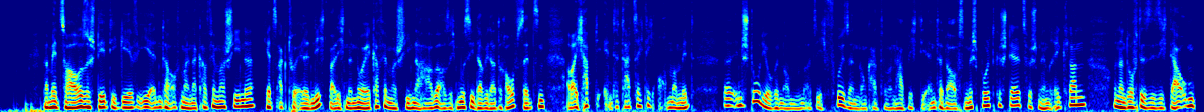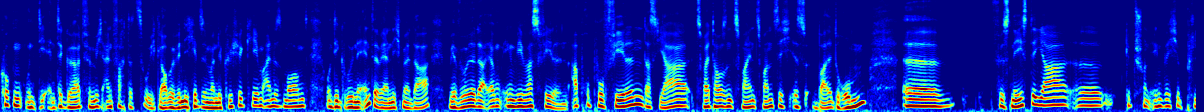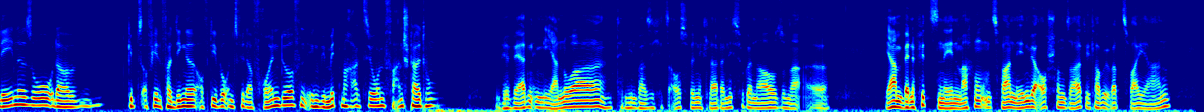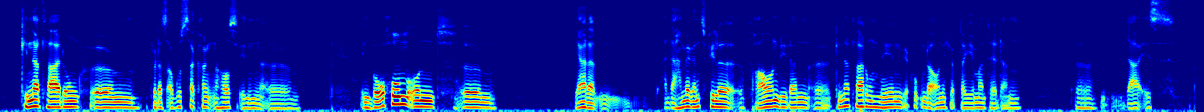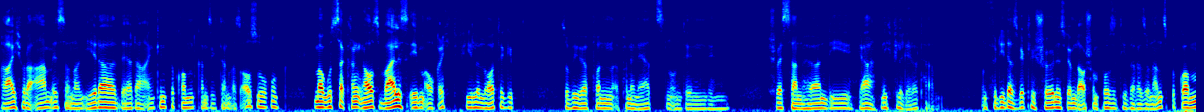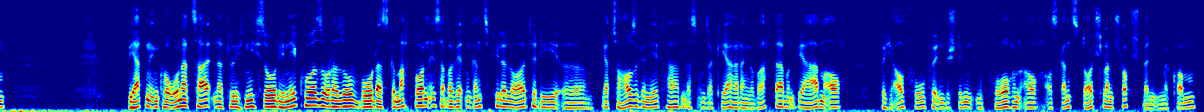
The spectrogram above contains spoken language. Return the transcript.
Bei mir zu Hause steht die GFI-Ente auf meiner Kaffeemaschine. Jetzt aktuell nicht, weil ich eine neue Kaffeemaschine habe. Also ich muss sie da wieder draufsetzen. Aber ich habe die Ente tatsächlich auch mal mit äh, ins Studio genommen, als ich Frühsendung hatte. Und habe ich die Ente da aufs Mischpult gestellt zwischen den Reglern. Und dann durfte sie sich da umgucken. Und die Ente gehört für mich einfach dazu. Ich glaube, wenn ich jetzt in meine Küche käme eines Morgens und die grüne Ente wäre nicht mehr da, mir würde da irgendwie was fehlen. Apropos fehlen, das Jahr 2022 ist bald bald rum. Äh, fürs nächste Jahr äh, gibt es schon irgendwelche Pläne so oder gibt es auf jeden Fall Dinge, auf die wir uns wieder freuen dürfen? Irgendwie Mitmachaktionen, Veranstaltungen? Wir werden im Januar, Termin weiß ich jetzt auswendig leider nicht so genau, so eine, äh, ja, ein Benefiznähen machen. Und zwar nähen wir auch schon seit, ich glaube, über zwei Jahren Kinderkleidung ähm, für das Augusta Krankenhaus in, äh, in Bochum und ähm, ja, da, da haben wir ganz viele Frauen, die dann äh, Kinderkleidung nähen. Wir gucken da auch nicht, ob da jemand, der dann äh, da ist, reich oder arm ist, sondern jeder, der da ein Kind bekommt, kann sich dann was aussuchen im Augusta Krankenhaus, weil es eben auch recht viele Leute gibt, so wie wir von, von den Ärzten und den, den Schwestern hören, die ja nicht viel Geld haben und für die das wirklich schön ist. Wir haben da auch schon positive Resonanz bekommen. Wir hatten in Corona-Zeiten natürlich nicht so die Nähkurse oder so, wo das gemacht worden ist, aber wir hatten ganz viele Leute, die äh, ja zu Hause genäht haben, das unser Kehrer dann gebracht haben und wir haben auch durch Aufrufe in bestimmten Foren auch aus ganz Deutschland Stoffspenden bekommen,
